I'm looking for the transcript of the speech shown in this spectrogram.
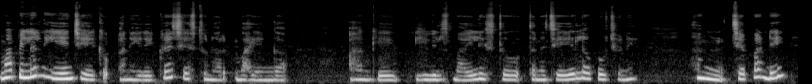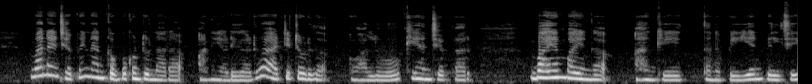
మా పిల్లల్ని ఏం చేయకు అని రిక్వెస్ట్ చేస్తున్నారు భయంగా. అంకిత్ ఈ విల్ స్మైల్ ఇస్తూ తన చైర్లో కూర్చొని చెప్పండి. మరి నేను చెప్పి నన్ను ఒప్పుకుంటున్నారా అని అడిగాడు యాటిట్యూడ్గా వాళ్ళు ఓకే అని చెప్పారు. భయం భయంగా అంకిత్ తన పియ్యని పిలిచి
